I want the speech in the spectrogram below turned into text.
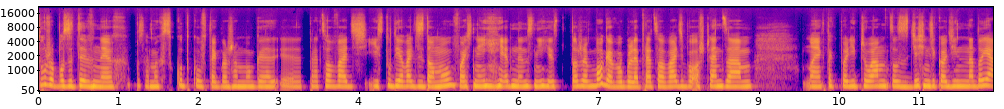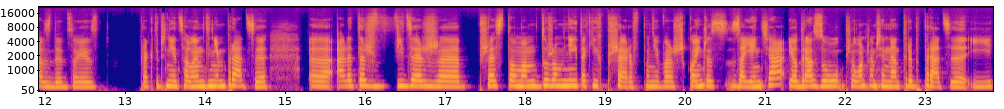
dużo pozytywnych samych skutków tego, że mogę e, pracować i studiować z domu. Właśnie jednym z nich jest to, że mogę w ogóle pracować, bo oszczędzam, no jak tak policzyłam, to z 10 godzin na dojazdy, co jest praktycznie całym dniem pracy. E, ale też widzę, że przez to mam dużo mniej takich przerw, ponieważ kończę zajęcia i od razu przełączam się na tryb pracy i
